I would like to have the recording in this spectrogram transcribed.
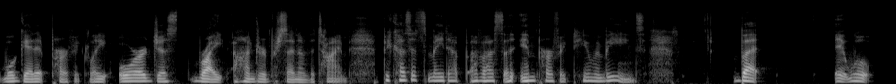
will get it perfectly or just right 100% of the time because it's made up of us imperfect human beings. But it will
